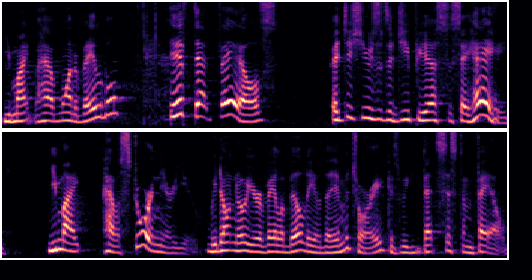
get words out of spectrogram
you might have one available. If that fails, it just uses the GPS to say, hey, you might have a store near you. We don't know your availability of the inventory because that system failed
